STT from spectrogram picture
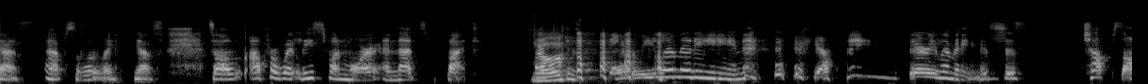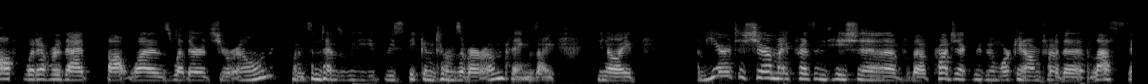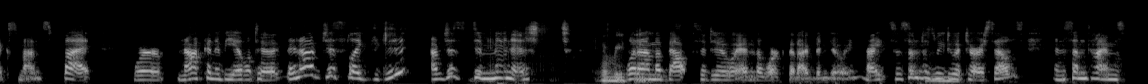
Yes, absolutely. Yes. So I'll offer at least one more, and that's but. But no. Very limiting. yeah, very limiting. It's just chops off whatever that thought was, whether it's your own. When sometimes we we speak in terms of our own things. I, you know, I I'm here to share my presentation of the project we've been working on for the last six months, but we're not going to be able to. And I've just like I've just diminished Everything. what I'm about to do and the work that I've been doing. Right. So sometimes mm-hmm. we do mm-hmm. it to ourselves, and sometimes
